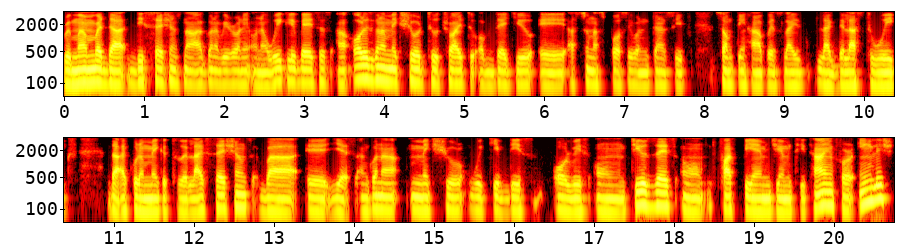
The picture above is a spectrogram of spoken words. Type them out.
Remember that these sessions now are going to be running on a weekly basis. I'm always going to make sure to try to update you uh, as soon as possible in terms if something happens like like the last two weeks that I couldn't make it to the live sessions. But uh, yes, I'm gonna make sure we keep this always on Tuesdays on 5 p.m. GMT time for English.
